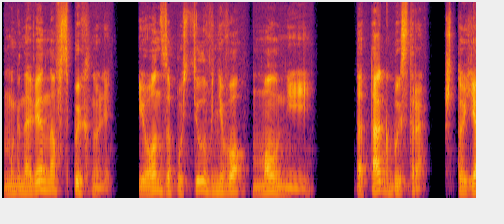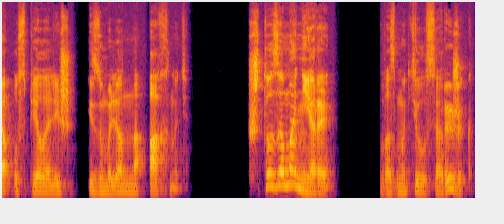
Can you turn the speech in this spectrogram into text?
мгновенно вспыхнули, и он запустил в него молнией. Да так быстро, что я успела лишь изумленно ахнуть. «Что за манеры?» – возмутился Рыжик,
